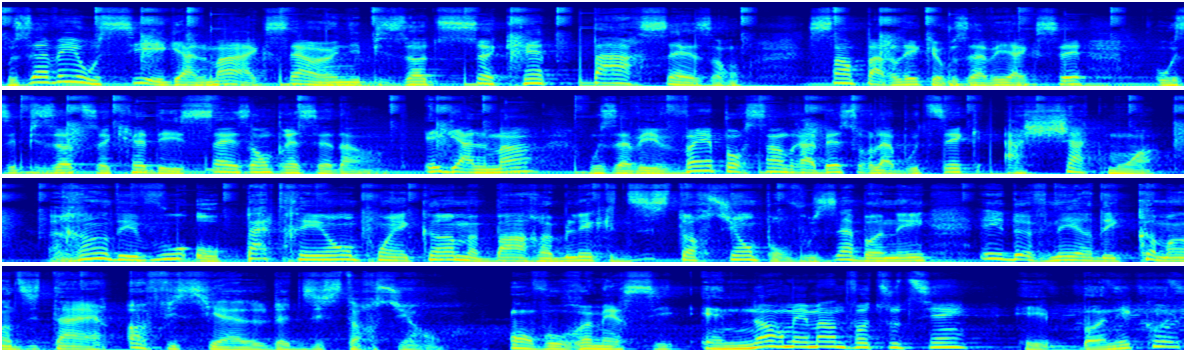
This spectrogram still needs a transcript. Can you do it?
Vous avez aussi également accès à un épisode secret par saison, sans parler que vous avez accès aux épisodes secrets des saisons précédentes. Également, vous avez 20% de rabais sur la boutique à chaque mois. Rendez-vous au patreon.com barre distorsion pour vous abonner et devenir des commanditaires officiels de Distorsion. On vous remercie énormément de votre soutien et bonne écoute.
